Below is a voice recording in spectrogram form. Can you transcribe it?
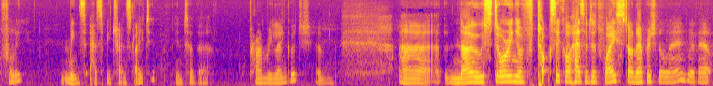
fully. It means it has to be translated into the primary language and no storing of toxic or hazardous waste on Aboriginal land without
